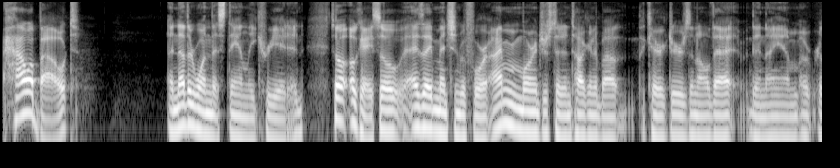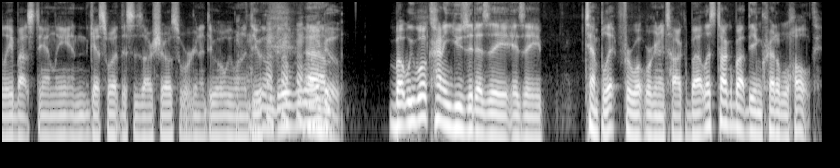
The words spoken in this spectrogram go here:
how about another one that Stan Lee created? So okay. So as I mentioned before, I'm more interested in talking about the characters and all that than I am uh, really about Stan Lee. And guess what? This is our show, so we're gonna do what we want to do. Do we Um, to do. But we will kind of use it as a as a template for what we're going to talk about. Let's talk about the Incredible Hulk.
